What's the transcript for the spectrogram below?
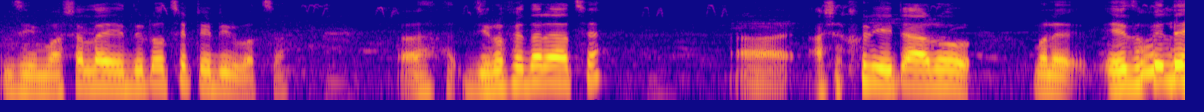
জি মাসাল্লাহ এই দুটো হচ্ছে টেডির বাচ্চা। জিরো ফেদারে আছে। আশা করি এটা আরও মানে এজ হইলে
